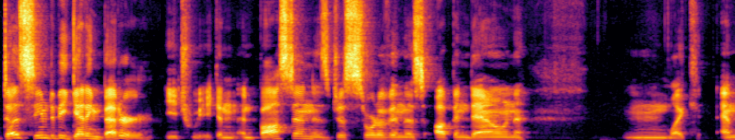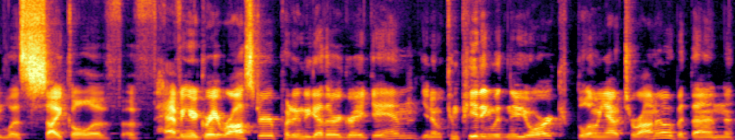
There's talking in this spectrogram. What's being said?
does seem to be getting better each week and and Boston is just sort of in this up and down mm, like endless cycle of of having a great roster, putting together a great game, you know, competing with New York, blowing out Toronto, but then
